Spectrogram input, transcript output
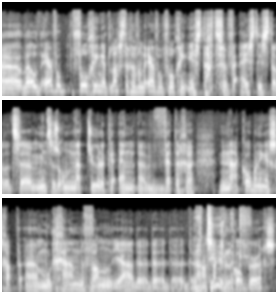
Uh, wel, de erfopvolging, het lastige van de erfopvolging is dat uh, vereist is dat het uh, minstens om natuurlijke en wettige nakomelingschap moet gaan van, ja, de, de, de, de van Saxe-Coburgs.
